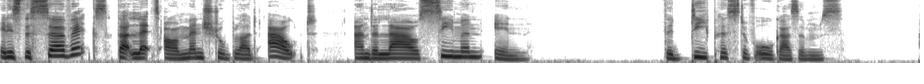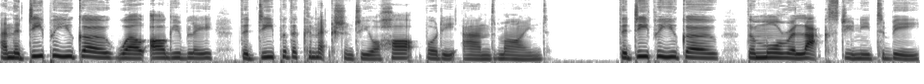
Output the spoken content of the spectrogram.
It is the cervix that lets our menstrual blood out and allows semen in. The deepest of orgasms. And the deeper you go, well, arguably, the deeper the connection to your heart, body, and mind. The deeper you go, the more relaxed you need to be,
